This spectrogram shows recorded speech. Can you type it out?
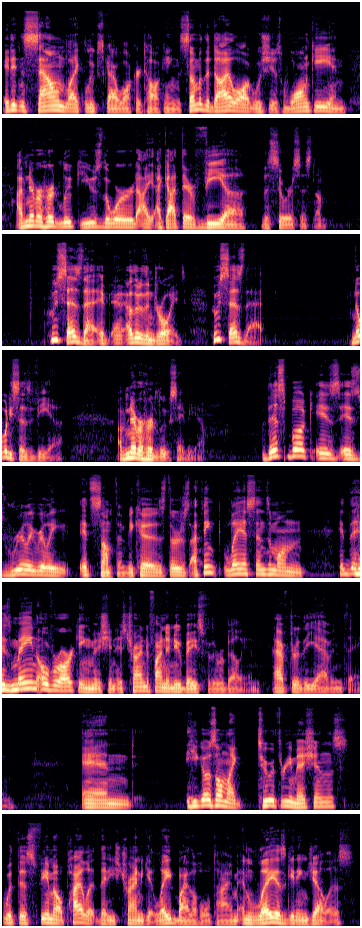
It didn't sound like Luke Skywalker talking. Some of the dialogue was just wonky, and I've never heard Luke use the word I, I got there via the sewer system. Who says that if, other than droids? Who says that? Nobody says via. I've never heard Luke say via. This book is is really really it's something because there's I think Leia sends him on his main overarching mission is trying to find a new base for the rebellion after the Yavin thing. And he goes on like two or three missions with this female pilot that he's trying to get laid by the whole time, and Leia's getting jealous.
